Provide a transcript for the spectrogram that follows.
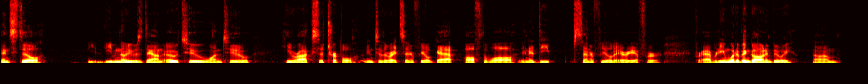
and still, even though he was down 0-2, 1-2, he rocks a triple into the right center field gap off the wall in a deep center field area for for Aberdeen. Would have been gone in Bowie. Um,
